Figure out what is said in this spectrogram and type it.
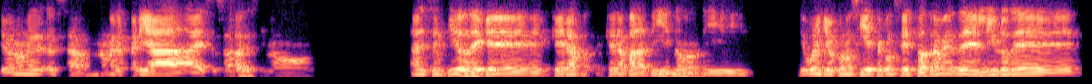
yo no me, refería a eso, ¿sabes? Sino al sentido de que, era, era para ti, ¿no? Y, bueno, yo conocí este concepto a través del libro de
